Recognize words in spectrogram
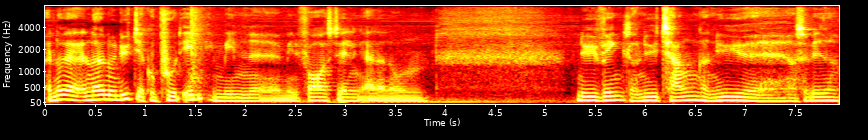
der noget, er der noget nyt, jeg kunne putte ind i min, øh, min forestilling, er der nogle nye vinkler, nye tanker, nye øh, og så videre.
